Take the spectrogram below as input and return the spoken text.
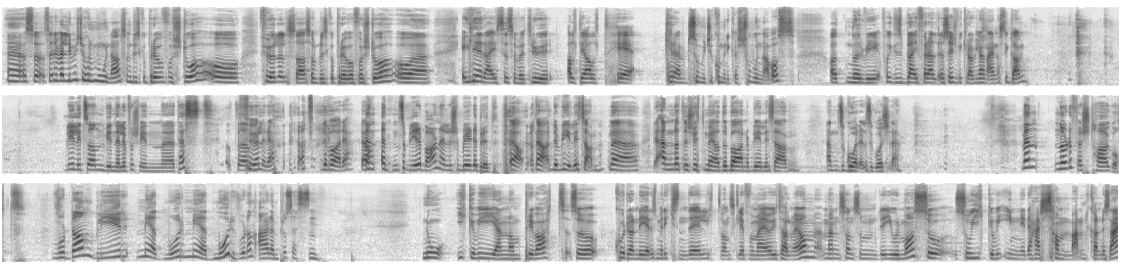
Uh, så, så det er veldig mye hormoner som du skal prøve å forstå, og følelser som du skal prøve å forstå. Og uh, egentlig en reise som jeg tror alt i alt har krevd så mye kommunikasjon av oss at når vi faktisk ble foreldre, så har ikke vi krangla en eneste gang. Blir litt sånn vinn eller forsvinn-test. Um, Føler det. Det var det. Ja. Enten så blir det barn, eller så blir det brudd. Ja, ja det blir litt sånn. Det ender til slutt med at barnet blir litt sånn Enten så går det, eller så går ikke det. Men når det først har gått, hvordan blir medmor medmor? Hvordan er den prosessen? Nå gikk jo vi gjennom privat, så hvordan det gjøres med Riksen, det er litt vanskelig for meg å uttale meg om. Men sånn som det gjorde med oss, så, så gikk vi inn i det her sammen, kan du si.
